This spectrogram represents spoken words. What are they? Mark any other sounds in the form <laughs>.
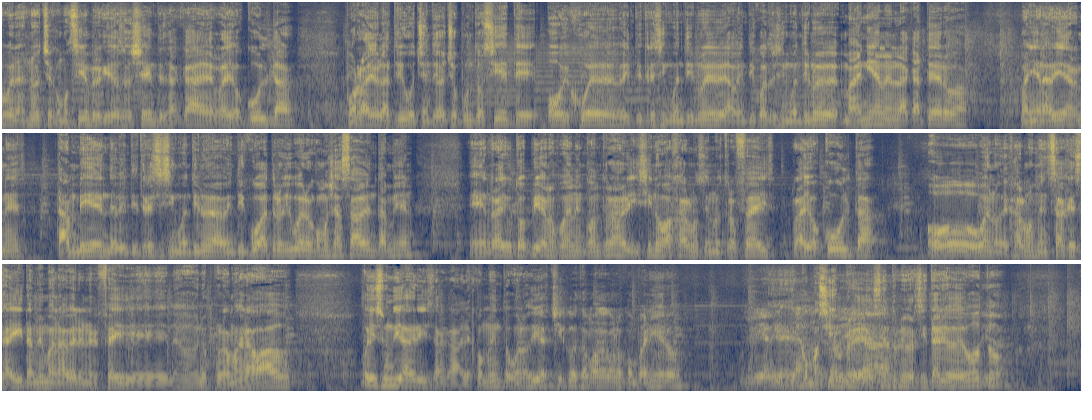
Buenas noches, como siempre, queridos oyentes, acá de Radio Oculta, por Radio La Tribu 88.7, hoy jueves 23.59 a 24.59, mañana en La Caterva, mañana viernes, también de 23.59 a 24, y bueno, como ya saben, también en Radio Utopía nos pueden encontrar, y si no, bajarnos en nuestro Face, Radio Oculta, o bueno, dejarnos mensajes ahí, también van a ver en el Face los programas grabados. Hoy es un día gris acá, les comento, buenos días chicos, estamos acá con los compañeros. Eh, como siempre, del Centro Universitario de Devoto.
